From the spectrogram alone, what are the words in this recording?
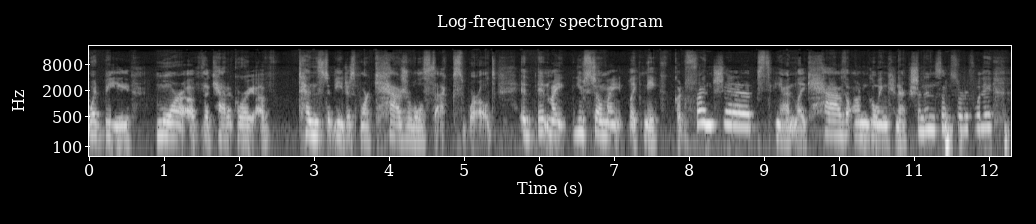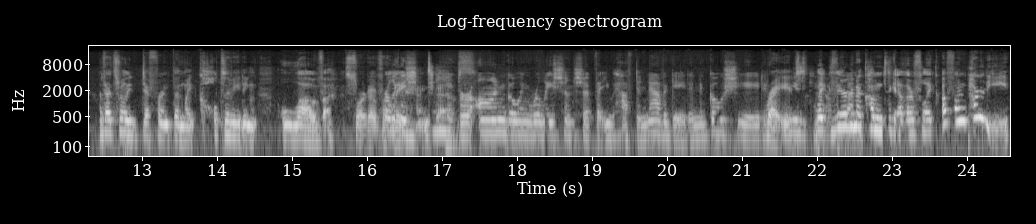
would be more of the category of tends to be just more casual sex world. It, it might you still might like make good friendships and like have ongoing connection in some sort of way, but that's really different than like cultivating love sort of or like a deeper, ongoing relationship that you have to navigate and negotiate. And Right. Like they're going to come together for like a fun party,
